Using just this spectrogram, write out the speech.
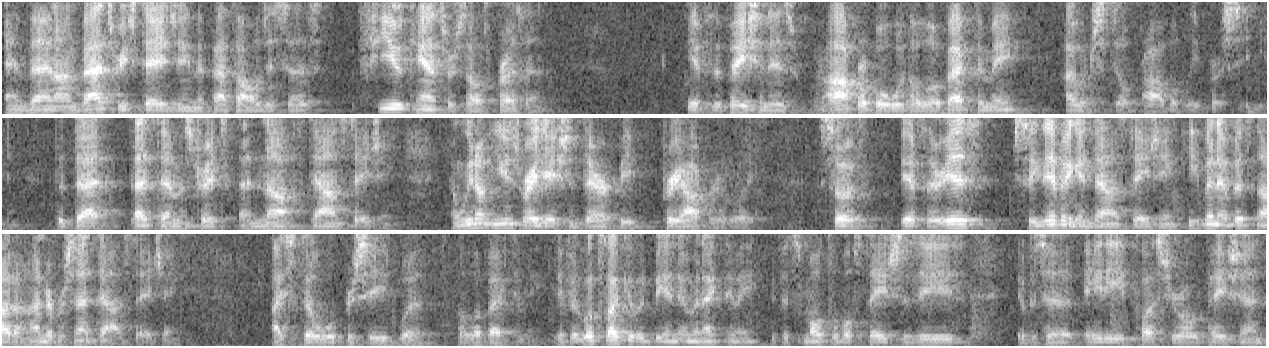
and then on VATS restaging, the pathologist says, few cancer cells present. If the patient is operable with a lobectomy, I would still probably proceed. That, that that demonstrates enough downstaging. And we don't use radiation therapy preoperatively. So if, if there is significant downstaging, even if it's not 100% downstaging, I still will proceed with a lobectomy. If it looks like it would be a pneumonectomy, if it's multiple stage disease, if it's an 80 plus year old patient,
